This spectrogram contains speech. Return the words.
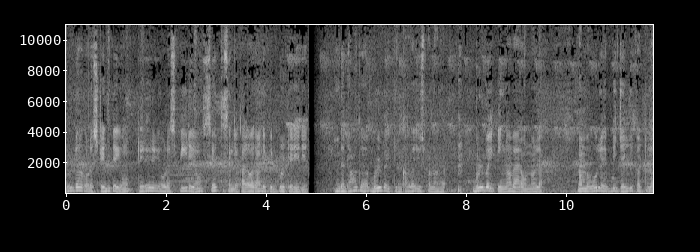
புல்டாகோட ஸ்ட்ரென்த்தையும் டெரியரோட ஸ்பீடையும் சேர்த்து செஞ்ச கலவை தான் இந்த பிட்புல் டெரியர் இந்த டாகை புல் பைட்டிங்காக யூஸ் பண்ணாங்க. புல் பைட்டிங்னால் வேறு ஒன்றும் இல்லை. நம்ம ஊரில் எப்படி ஜல்லிக்கட்டில்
